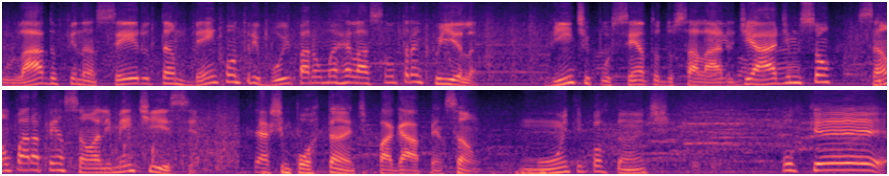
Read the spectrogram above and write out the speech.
o lado financeiro também contribui para uma relação tranquila. 20% do salário de Admson são para a pensão alimentícia. Você acha importante pagar a pensão? Muito importante. Porque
